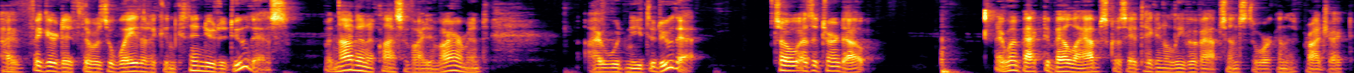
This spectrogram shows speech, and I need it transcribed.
I figured if there was a way that I can continue to do this, but not in a classified environment, I would need to do that. So, as it turned out, I went back to Bell Labs because I had taken a leave of absence to work on this project.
